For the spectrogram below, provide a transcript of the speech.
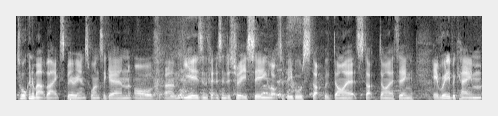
talking about that experience once again of um, years in the fitness industry, seeing lots of people stuck with diet, stuck dieting, it really became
